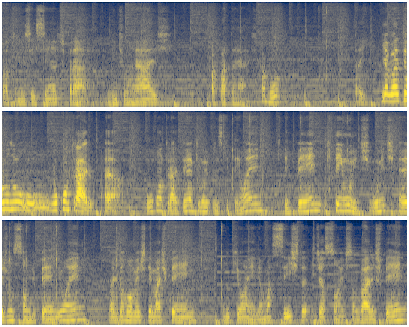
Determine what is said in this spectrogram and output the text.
4.600 para 21 reais para 4 reais. Acabou. Tá aí. E agora temos o, o, o contrário. É, o contrário, tem aqui uma empresa que tem ON, que tem PN que tem Unit. Unit é a junção de PN e ON, mas normalmente tem mais PN do que ON. É uma cesta de ações. São várias PN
